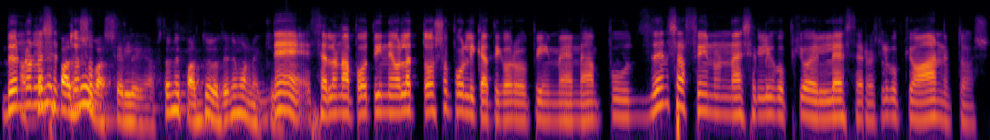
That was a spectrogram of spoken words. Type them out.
μπαίνουν Αυτό όλα είναι σε παντού, τόσο. Βασίλη. Αυτό είναι παντού, δεν είναι μόνο εκεί. Ναι, θέλω να πω ότι είναι όλα τόσο πολύ κατηγοροποιημένα που δεν σε αφήνουν να είσαι λίγο πιο ελεύθερος, λίγο πιο άνετος.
